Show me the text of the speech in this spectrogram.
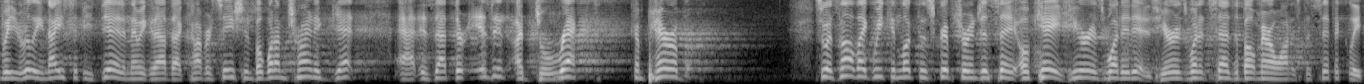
would be really nice if he did, and then we could have that conversation. But what I'm trying to get at is that there isn't a direct comparable. So it's not like we can look to scripture and just say, okay, here is what it is. Here is what it says about marijuana specifically.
